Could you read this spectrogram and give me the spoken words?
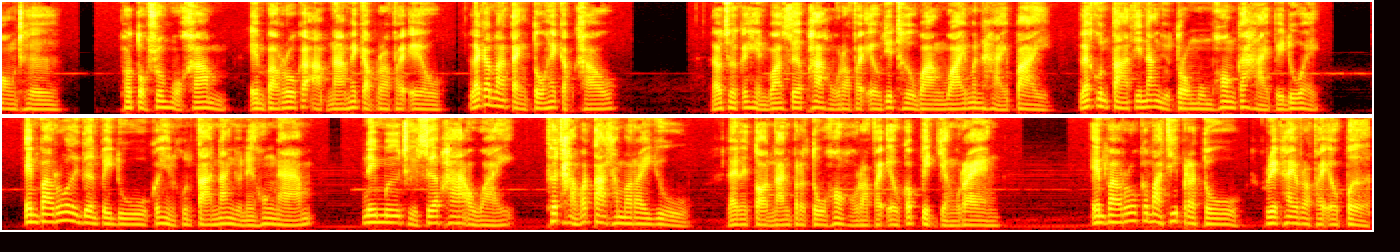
มองเธอ พอตกช่วงหัวค่ำเอมปาโรก็อาบน้ำให้กับราฟาเอล และกำลังแต่งตัวให้กับเขา แล้วเธอก็เห็นว่าเสื้อผ้าของราฟาเอลที่เธอวางไว้มันหายไป และคุณตาที่นั่งอยู่ตรงมุมห้องก็หายไปด้วย เอมปาโรเลยเดินไปดูก็เห็นคุณตานั่งอยู่ในห้องน้ำในมือถือเสื้อผ้าเอาไว้ เธอถามว่าตาทำอะไรอยู่ และในตอนนั้นประตูห้องของราฟาเอลก็ปิดอย่างแรง เอมปาโรก็มาที่ประตู เรียกให้ราฟาเอลเปิด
